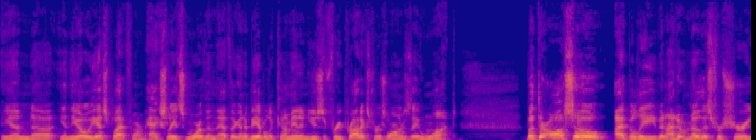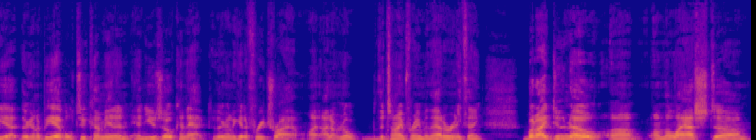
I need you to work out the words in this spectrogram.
in uh, in the OES platform. Actually, it's more than that. They're going to be able to come in and use the free products for as long as they want. But they're also, I believe, and I don't know this for sure yet, they're going to be able to come in and, and use OConnect. They're going to get a free trial. I, I, don't know the time frame in that or anything, but I do know um, on the last um,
